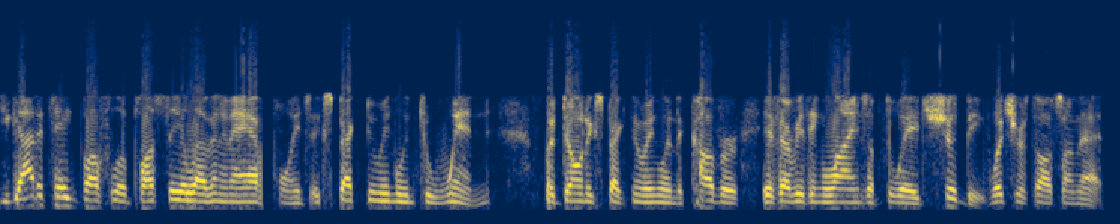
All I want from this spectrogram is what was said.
you got to take Buffalo plus the eleven and a half points. Expect New England to win, but don't expect New England to cover if everything lines up the way it should be. What's your thoughts on that?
